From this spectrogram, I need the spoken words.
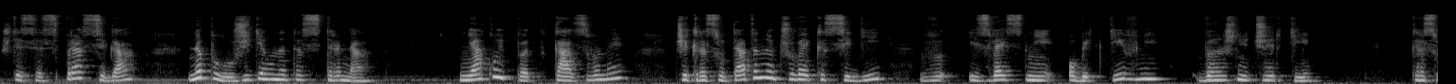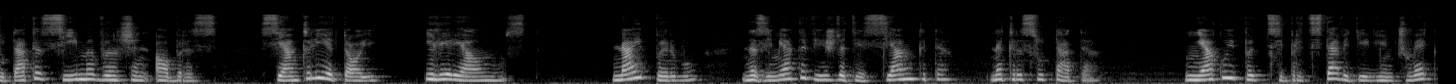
Ще се спра сега на положителната страна. Някой път казваме, че красотата на човека седи в известни обективни външни черти. Красотата си има външен образ, сянка ли е той или реалност? Най-първо на земята виждате сянката на красотата. Някой път си представите един човек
